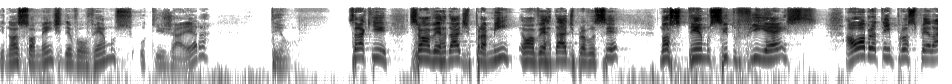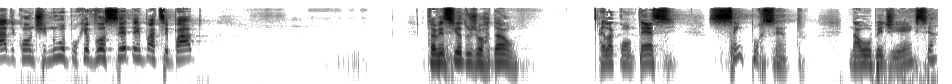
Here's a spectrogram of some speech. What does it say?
e nós somente devolvemos o que já era teu. Será que isso é uma verdade para mim? É uma verdade para você? Nós temos sido fiéis, a obra tem prosperado e continua porque você tem participado. A travessia do Jordão ela acontece 100% na obediência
